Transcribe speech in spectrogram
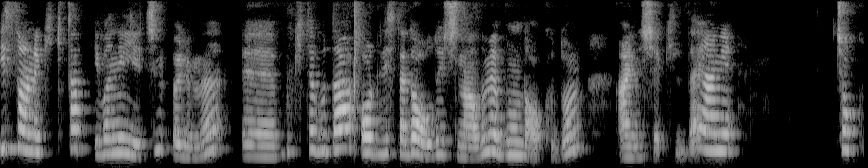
Bir sonraki kitap Ivan İlyiç'in Ölümü. Ee, bu kitabı da orada listede olduğu için aldım ve bunu da okudum. Aynı şekilde. Yani çok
